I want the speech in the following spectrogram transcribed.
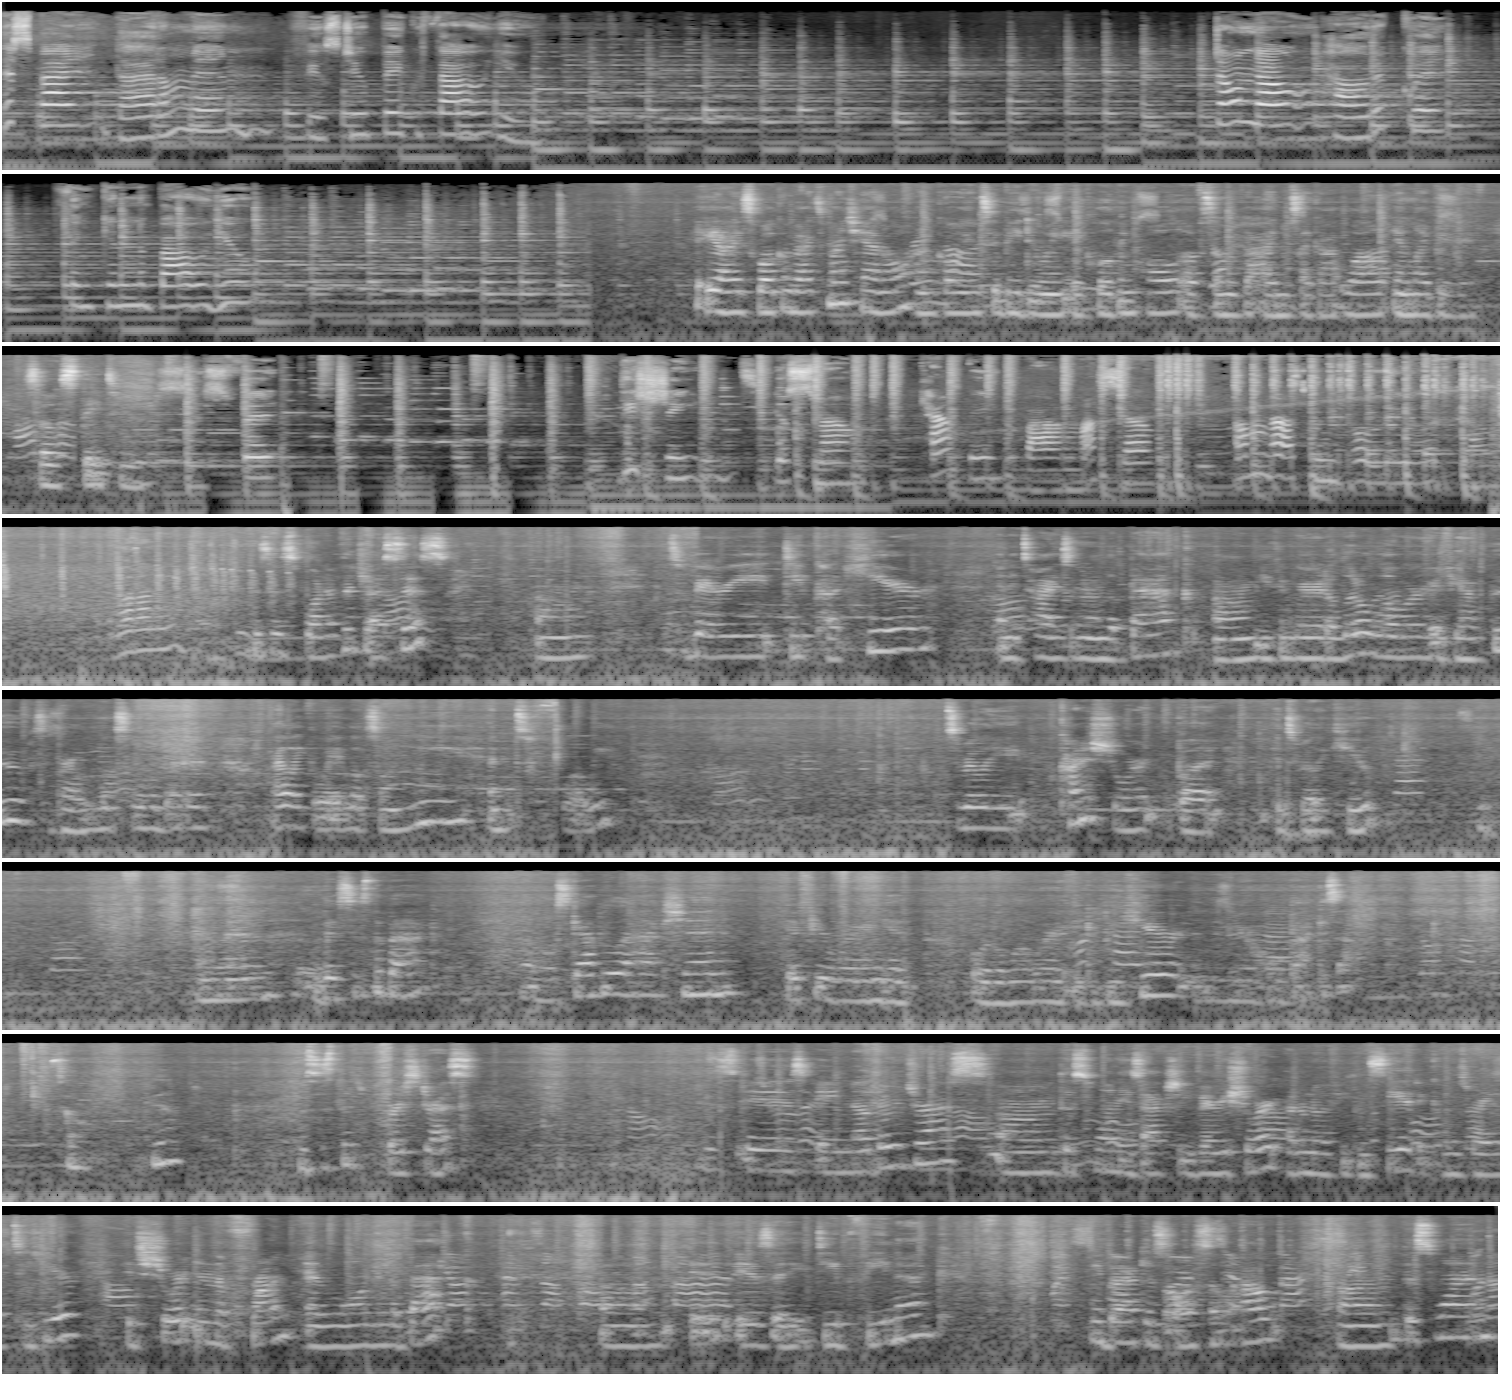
This bed that I'm in feels too big without you. Don't know how to quit thinking about you. Hey guys, welcome back to my channel. I'm going to be doing a clothing haul of some of the items I got while in Liberia. So stay tuned. These sheets, your smell, can't be by myself. I'm asking for your help. What I need to do. This is one of the dresses. Um, it's very deep cut here and it ties around the back. Um, you can wear it a little lower if you have boobs. It probably looks a little better. I like the way it looks on me and it's flowy. It's really kind of short, but it's really cute. And then this is the back. A little scapula action. If you're wearing it a little lower, it could be here, and then your whole back is out. So, yeah. This is the first dress. This is another dress. Um, this one is actually very short. I don't know if you can see it. It comes right up to here. It's short in the front and long in the back. Um, it is a deep V-neck. The back is also out. Um, this one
